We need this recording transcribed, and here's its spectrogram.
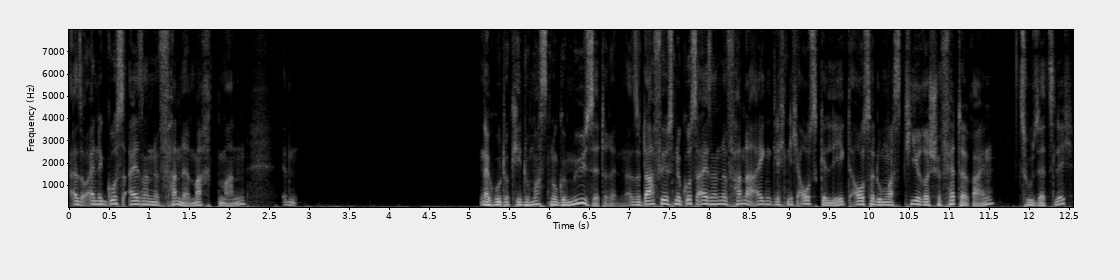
also eine gusseiserne Pfanne macht man. Na gut, okay, du machst nur Gemüse drin. Also dafür ist eine gusseiserne Pfanne eigentlich nicht ausgelegt, außer du machst tierische Fette rein, zusätzlich.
